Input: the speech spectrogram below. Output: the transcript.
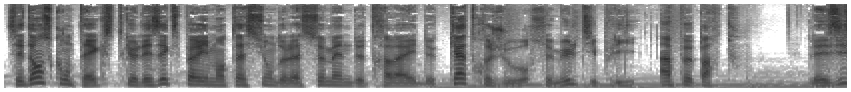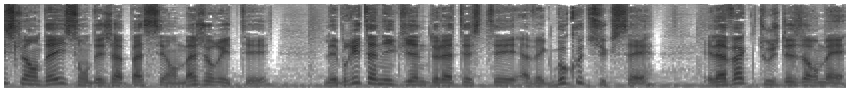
C'est dans ce contexte que les expérimentations de la semaine de travail de 4 jours se multiplient un peu partout. Les Islandais y sont déjà passés en majorité, les Britanniques viennent de la tester avec beaucoup de succès, et la vague touche désormais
